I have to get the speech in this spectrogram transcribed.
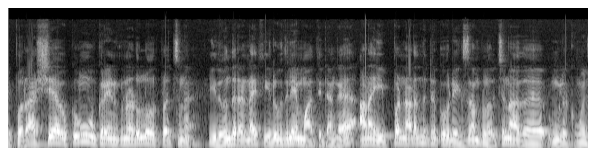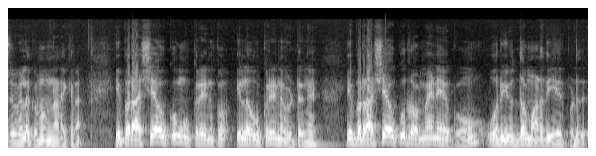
இப்போ ரஷ்யாவுக்கும் உக்ரைனுக்கும் நடுவில் ஒரு பிரச்சனை. இது வந்து ரெண்டாயிரத்தி இருபதுலேயே மாற்றிட்டாங்க ஆனால் இப்போ நடந்துட்டு இருக்க ஒரு எக்ஸாம்பிள் வச்சு நான் அதை உங்களுக்கு கொஞ்சம் விளக்கணும்னு நினைக்கிறேன். இப்போ ரஷ்யாவுக்கும் உக்ரைனுக்கும் இல்லை உக்ரைனை விட்டுருங்க. இப்போ ரஷ்யாவுக்கும் ரொமேனியாவுக்கும் ஒரு யுத்தமானது ஏற்படுது.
